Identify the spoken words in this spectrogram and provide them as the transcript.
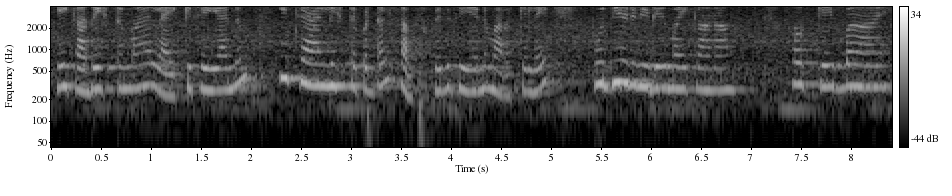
ഈ കഥ ഇഷ്ടമായ ലൈക്ക് ചെയ്യാനും ഈ ചാനൽ ഇഷ്ടപ്പെട്ടാൽ സബ്സ്ക്രൈബ് ചെയ്യാനും മറക്കല്ലേ. പുതിയൊരു വീഡിയോയുമായി കാണാം. Okay bye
